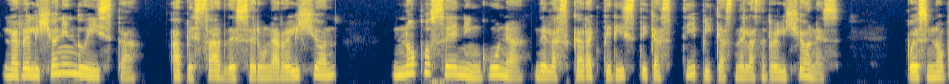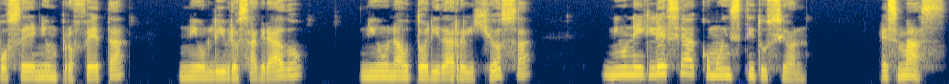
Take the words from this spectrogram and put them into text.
La religión hinduista a pesar de ser una religión, no posee ninguna de las características típicas de las religiones, pues no posee ni un profeta, ni un libro sagrado, ni una autoridad religiosa, ni una iglesia como institución. Es más,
